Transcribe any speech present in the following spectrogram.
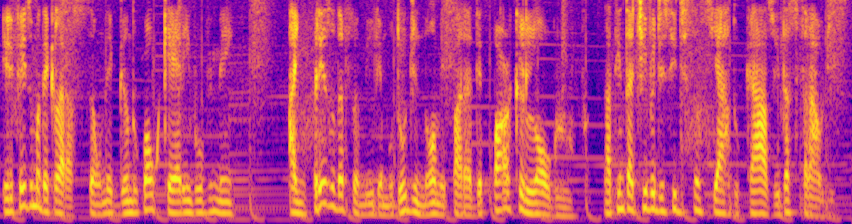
Ele fez uma declaração negando qualquer envolvimento. A empresa da família mudou de nome para The Parker Law Group, na tentativa de se distanciar do caso e das fraudes.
